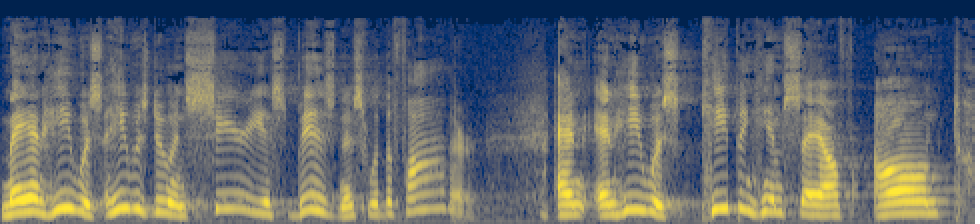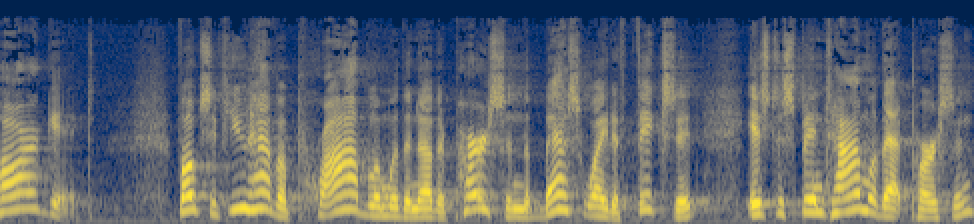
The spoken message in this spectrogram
man, he was, he was doing serious business with the Father. And, and he was keeping himself on target. Folks, if you have a problem with another person, the best way to fix it is to spend time with that person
